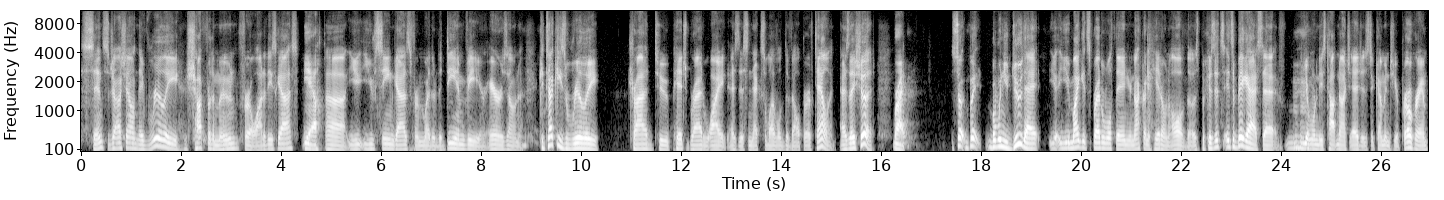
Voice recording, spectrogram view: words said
since Josh Allen, they've really shot for the moon for a lot of these guys. Yeah, Uh, you you've seen guys from whether the DMV or Arizona. Kentucky's really tried to pitch Brad White as this next level developer of talent, as they should. right. So, but but when you do that, you, you might get spread a little thin. You're not going to hit on all of those because it's it's a big ask to Mhm. get one of these top notch edges to come into your program.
